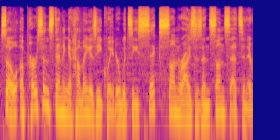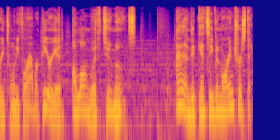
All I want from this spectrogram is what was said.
So, a person standing at Haumea's equator would see six sunrises and sunsets in every 24-hour period, along with two moons. And it gets even more interesting.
